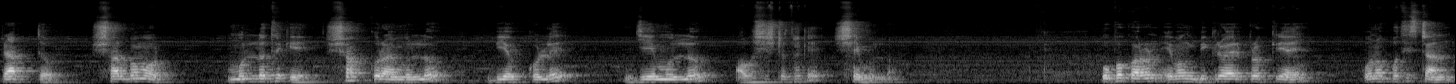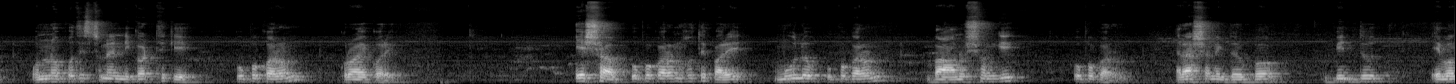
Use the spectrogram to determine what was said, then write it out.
প্রাপ্ত সর্বমোট মূল্য থেকে সব ক্রয় মূল্য বিয়োগ করলে যে মূল্য অবশিষ্ট থাকে সেই মূল্য। উপকরণ এবং বিক্রয়ের প্রক্রিয়ায় কোনো প্রতিষ্ঠান অন্য প্রতিষ্ঠানের নিকট থেকে উপকরণ ক্রয় করে। এসব উপকরণ হতে পারে মূল উপকরণ বা আনুষঙ্গিক উপকরণ, রাসায়নিক দ্রব্য, বিদ্যুৎ এবং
